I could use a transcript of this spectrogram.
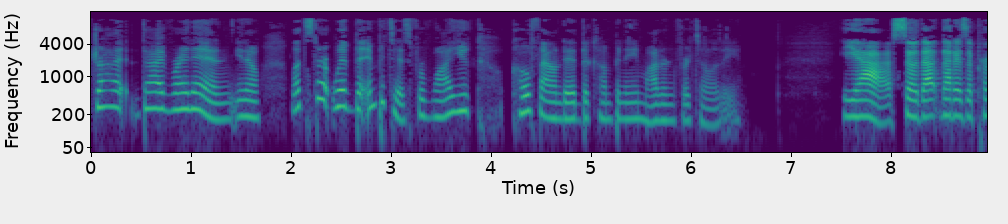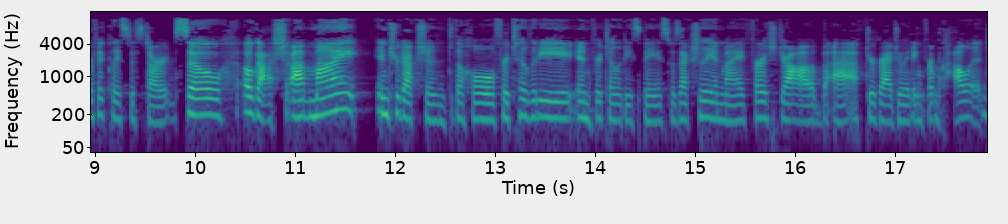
dry, dive right in. You know, let's start with the impetus for why you co-founded the company Modern Fertility. Yeah, so that that is a perfect place to start. So, oh gosh, uh, my introduction to the whole fertility infertility space was actually in my first job after graduating from college.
